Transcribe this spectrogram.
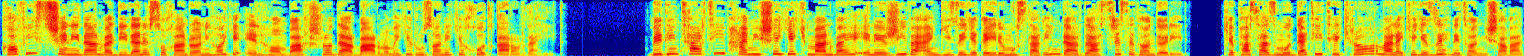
کافی است شنیدن و دیدن سخنرانی های الهام بخش را در برنامه روزانه خود قرار دهید. بدین ترتیب همیشه یک منبع انرژی و انگیزه غیر مستقیم در دسترستان دارید که پس از مدتی تکرار ملکه ذهنتان می شود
